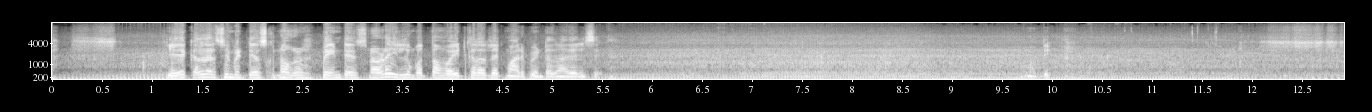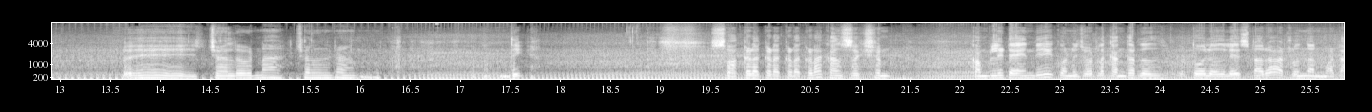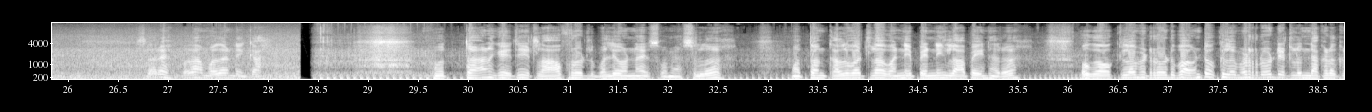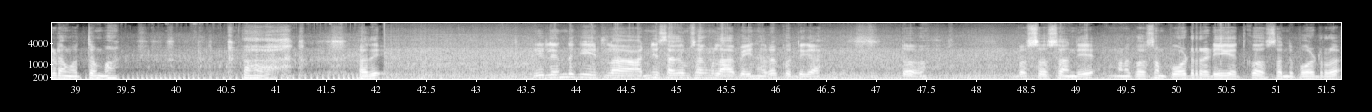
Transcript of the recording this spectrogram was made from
ఏ కలర్ సిమెంట్ వేసుకున్నా కూడా పెయింట్ వేసుకున్నా కూడా ఇల్లు మొత్తం వైట్ కలర్లోకి మారిపోయింటుంది నాకు తెలిసి. అది ఏ చలో నా చలో అది సో అక్కడక్కడక్కడక్కడ కన్స్ట్రక్షన్ కంప్లీట్ అయింది. కొన్ని చోట్ల కంకర తోలు తోలి వదిలేసినారు అట్లా సరే పోదాం పదండి ఇంకా. మొత్తానికైతే ఇట్లా ఆఫ్ రోడ్లు భలే ఉన్నాయి స్వామి అసలు. మొత్తం కలవట్లు అవన్నీ పెండింగ్లు ఆపేసినారు. ఒక ఒక కిలోమీటర్ రోడ్డు బాగుంటే ఒక కిలోమీటర్ రోడ్డు ఇట్లుంది అక్కడక్కడ మొత్తం అది. వీళ్ళు ఎందుకు ఇట్లా అన్ని సగం సగం ఆపేసినారో కొద్దిగా. సో బస్సు వస్తుంది. మన కోసం పౌడర్ రెడీగా ఎత్తుకో వస్తుంది పౌడరు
